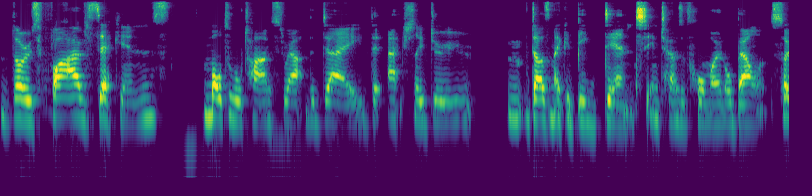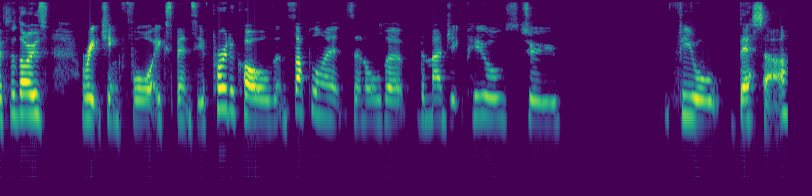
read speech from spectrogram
those five seconds multiple times throughout the day that actually do does make a big dent in terms of hormonal balance. So for those reaching for expensive protocols and supplements and all the, the magic pills to feel better,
